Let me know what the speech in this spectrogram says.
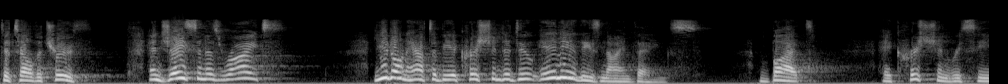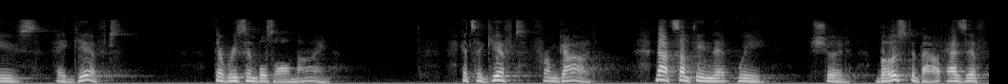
to tell the truth. And Jason is right. You don't have to be a Christian to do any of these nine things. But a Christian receives a gift that resembles all nine. It's a gift from God, not something that we should boast about as if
